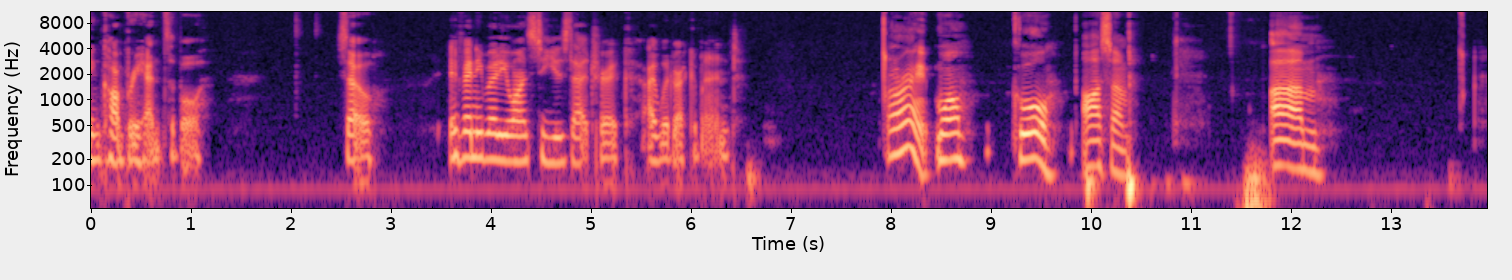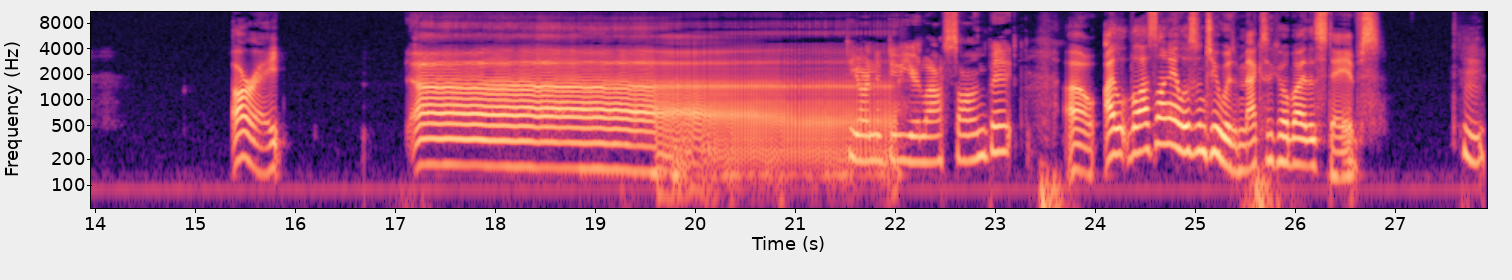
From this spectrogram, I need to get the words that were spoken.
incomprehensible so if anybody wants to use that trick I would recommend All right. Well, cool. Awesome. Um All right. Uh do you want to do your last song bit Oh, I the last song I listened to was Mexico by the Staves. Hmm.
